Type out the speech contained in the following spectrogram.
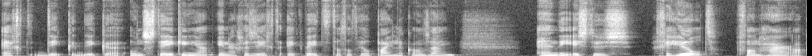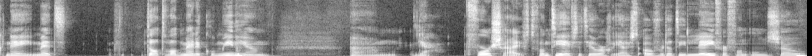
Echt dikke, dikke ontstekingen in haar gezicht. Ik weet dat dat heel pijnlijk kan zijn. En die is dus geheeld van haar acne. Met dat wat Medical Medium um, ja, voorschrijft. Want die heeft het heel erg juist over dat die lever van ons zo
